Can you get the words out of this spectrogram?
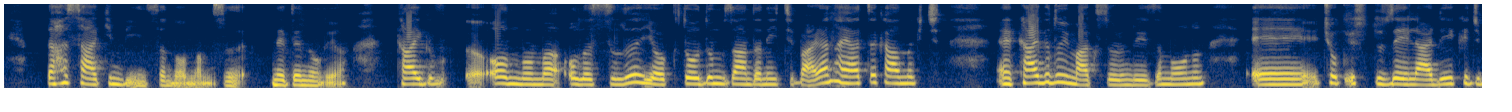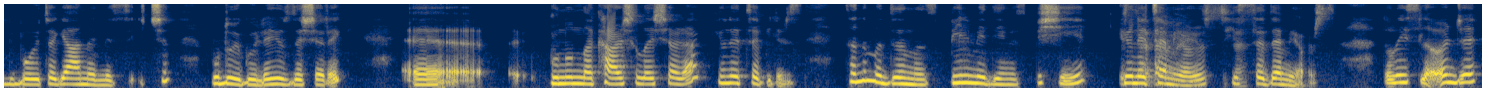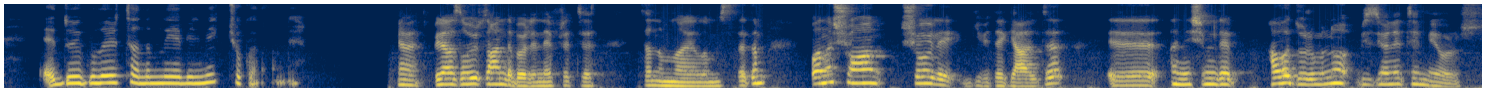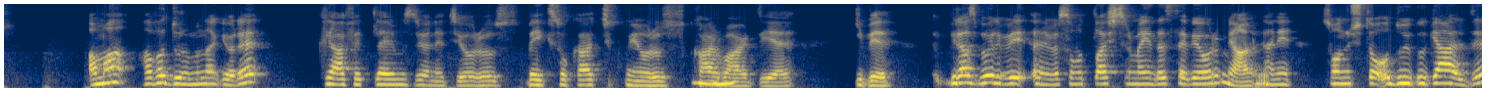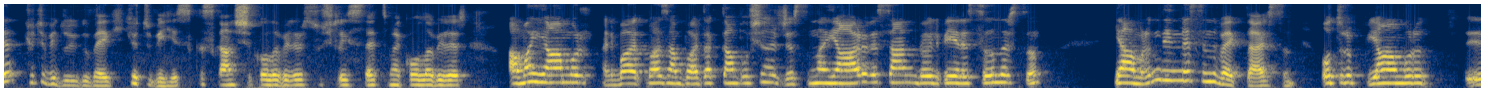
daha sakin bir insan olmamızı neden oluyor. Kaygı e, olmama olasılığı yok. Doğduğumuz andan itibaren hayatta kalmak için e, kaygı duymak zorundayız ama onun e, çok üst düzeylerde yıkıcı bir boyuta gelmemesi için bu duyguyla yüzleşerek bununla karşılaşarak yönetebiliriz. Tanımadığımız, bilmediğimiz bir şeyi yönetemiyoruz, hissedemiyoruz. Dolayısıyla önce e, duyguları tanımlayabilmek çok önemli. Evet, biraz o yüzden de böyle nefreti tanımlayalım istedim. Bana şu an şöyle gibi de geldi. Ee, hani şimdi hava durumunu biz yönetemiyoruz. Ama hava durumuna göre kıyafetlerimizi yönetiyoruz. Belki sokağa çıkmıyoruz kar Hı hı. var diye gibi. Biraz böyle bir hani somutlaştırmayı da seviyorum ya. Evet. Hani sonuçta o duygu geldi. Kötü bir duygu belki, kötü bir his. Kıskançlık olabilir, suçlu hissetmek olabilir. Ama yağmur hani ba- bazen bardaktan boşanırcasına yağar ve sen böyle bir yere sığınırsın. Yağmurun dinmesini beklersin. Oturup yağmuru e,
